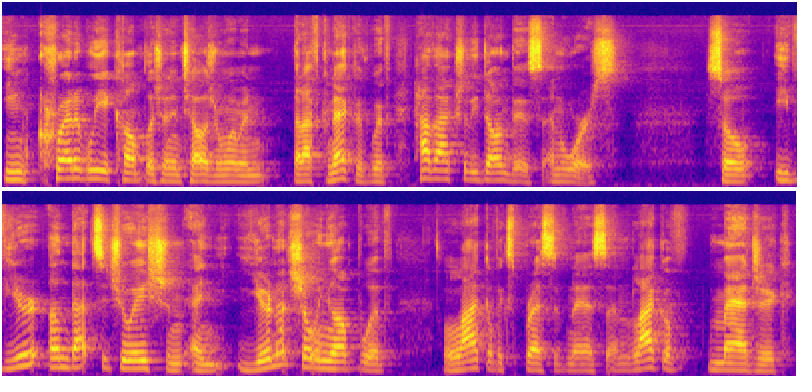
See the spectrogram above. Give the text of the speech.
incredibly accomplished and intelligent women that I've connected with have actually done this and worse. So if you're in that situation and you're not showing up with lack of expressiveness and lack of magic,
